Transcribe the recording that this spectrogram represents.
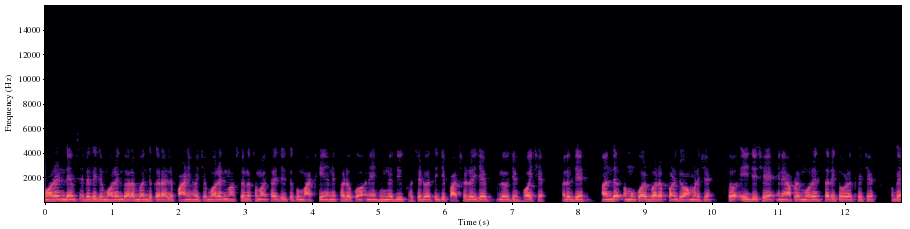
મોરેન ડેમ્સ એટલે કે જે મોરેન દ્વારા બંધ કરાયેલું પાણી હોય છે મોરેનમાં શેનો સમાવેશ થાય છે? તો કે માઠી અને ખડકો અને હિમનદી ખસેડવાથી જે પાછળ રહી જાય જે હોય છે, મતલબ જે અંદર અમુક વાર બરફ પણ જોવા મળે છે, તો એ જે છે એને આપણે મોરેન્સ તરીકે ઓળખીએ છીએ. ઓકે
